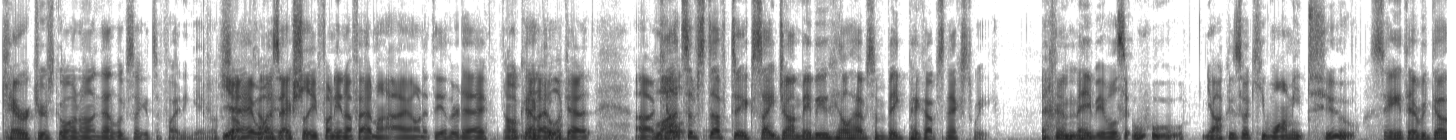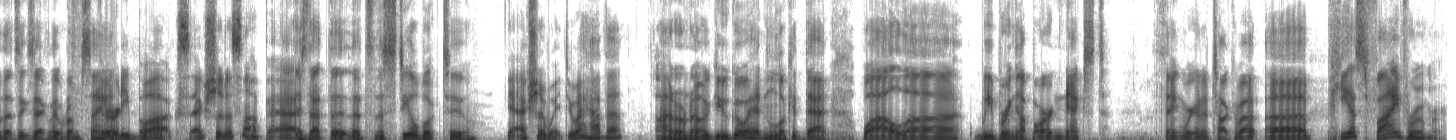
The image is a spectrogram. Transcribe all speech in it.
characters going on. That looks like it's a fighting game of Yeah, it was actually funny enough. I had my eye on it the other day. Okay, and I look at it. Uh, Lots of stuff to excite John. Maybe he'll have some big pickups next week. maybe we'll see. Ooh, Yakuza Kiwami two. See, there we go. That's exactly what I'm saying. Thirty bucks. Actually, that's not bad. Is that the that's the steel book too? yeah, actually, wait. Do I have that? I don't know. You go ahead and look at that while uh, we bring up our next thing we're going to talk about. Uh, PS5 rumor.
